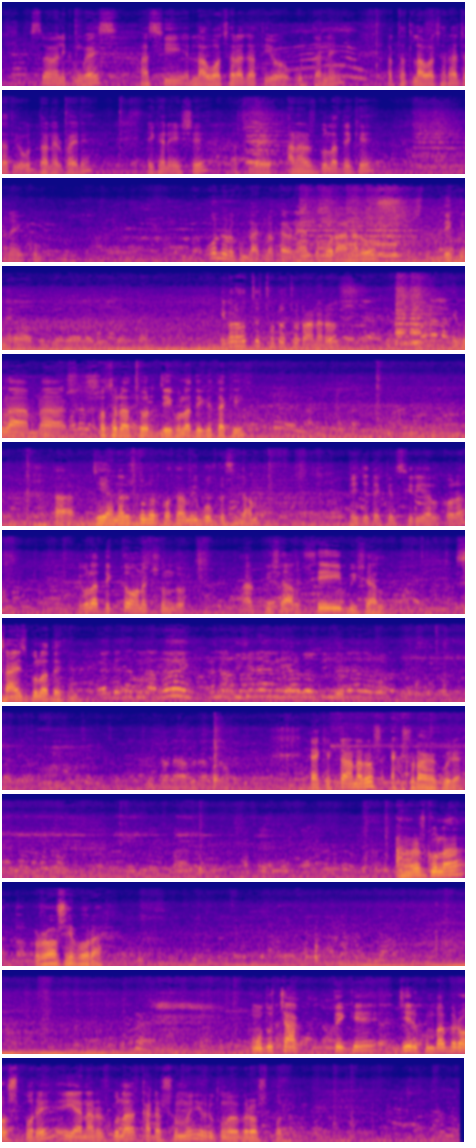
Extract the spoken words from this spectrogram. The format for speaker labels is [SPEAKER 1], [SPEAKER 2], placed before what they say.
[SPEAKER 1] আসসালামু আলাইকুম গাইস আছি লাওয়াছড়া জাতীয় উদ্যানে, অর্থাৎ লাওয়াছড়া জাতীয় উদ্যানের বাইরে। এখানে এসে আসলে আনারসগুলো দেখে মানে খুব অন্যরকম লাগল, কারণ এত বড় আনারস দেখি না এগুলো হচ্ছে ছোট ছোট আনারস। এগুলা আমরা সচরাচর যেগুলো দেখে থাকি। আর যে আনারসগুলোর কথা আমি বলতেছিলাম, এই যে দেখেন, সিরিয়াল করা। এগুলা দেখতে অনেক সুন্দর। আর বিশাল, সেই বিশাল। সাইজগুলো দেখেন। এক একটা আনারস একশো টাকা করে আনারসগুলা রসে ভরা। মধু চাক থেকে যেরকমভাবে রস পড়ে এই আনারসগুলা কাটার সময় এরকমভাবে রস পড়ে।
